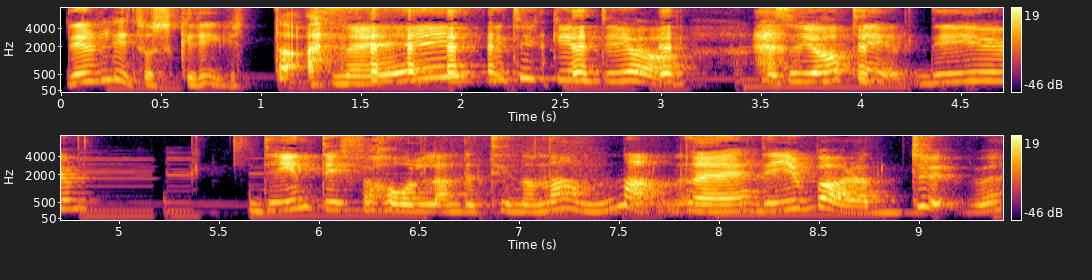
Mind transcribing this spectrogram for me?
det är lite att skryta. Nej, det tycker inte jag. Alltså jag det är ju det är inte i förhållande till någon annan. Nej. Det är ju bara du.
